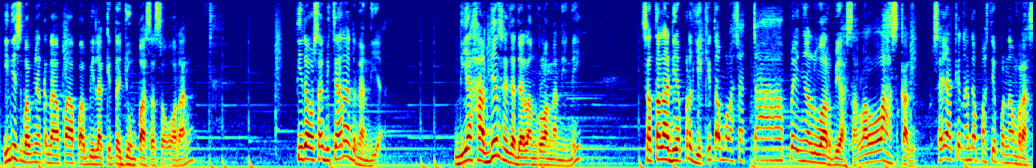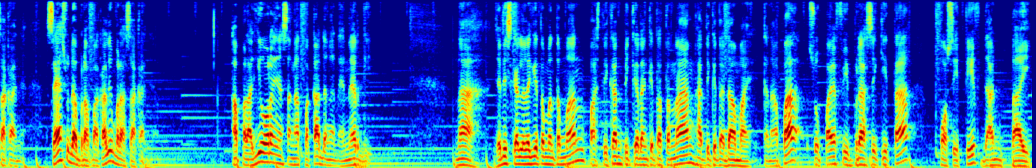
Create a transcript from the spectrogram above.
Ini sebabnya kenapa apabila kita jumpa seseorang, tidak usah bicara dengan dia. Dia hadir saja dalam ruangan ini, setelah dia pergi, kita merasa capeknya luar biasa, lelah sekali. Saya yakin Anda pasti pernah merasakannya. Saya sudah berapa kali merasakannya. Apalagi orang yang sangat peka dengan energi. Nah, jadi sekali lagi teman-teman, pastikan pikiran kita tenang, hati kita damai. Kenapa? Supaya vibrasi kita positif dan baik.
